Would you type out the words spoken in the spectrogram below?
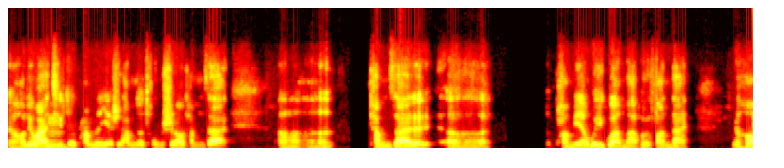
然后另外几个他们也是他们的同事，然后他们在呃他们在呃旁边围观吧或者发呆，然后。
